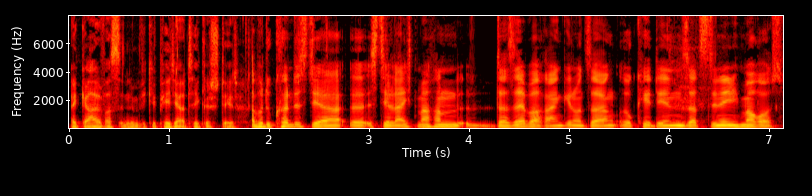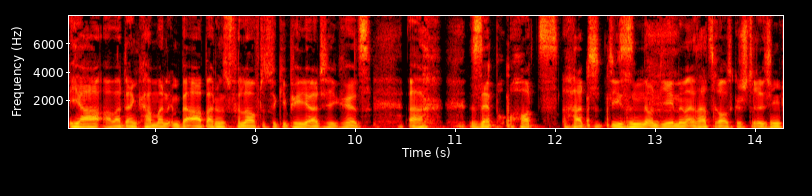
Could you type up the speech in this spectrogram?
egal was in dem Wikipedia-Artikel steht. Aber du könntest dir äh, es dir leicht machen, da selber reingehen und sagen, okay, den Satz, den nehme ich mal raus. Ja, aber dann kann man im Bearbeitungsverlauf des Wikipedia-Artikels, äh, Sepp Hotz hat diesen und jenen Satz rausgestrichen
